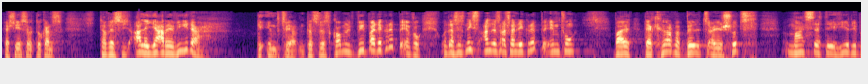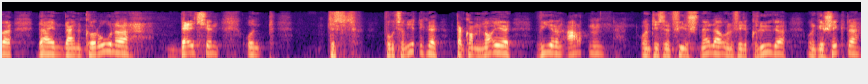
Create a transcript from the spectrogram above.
Verstehst du, du kannst, da wirst du alle Jahre wieder geimpft werden. Das wird kommen wie bei der Grippeimpfung. Und das ist nichts anderes als eine Grippeimpfung, weil der Körper bildet eine Schutzmasse die hier über dein, dein Corona-Bällchen und das funktioniert nicht mehr. Dann kommen neue Virenarten, und die sind viel schneller und viel klüger und geschickter.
